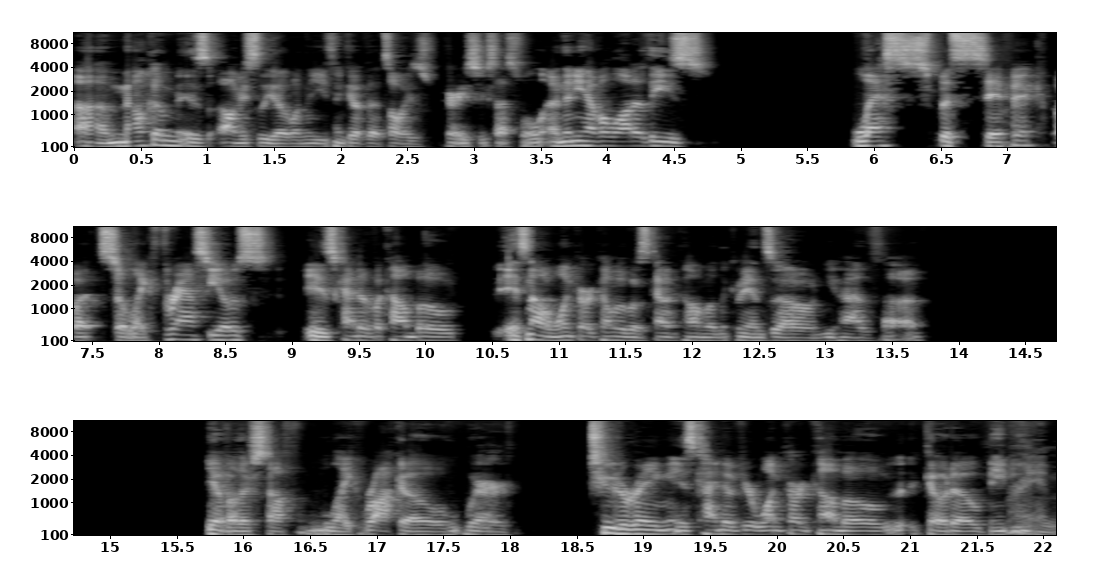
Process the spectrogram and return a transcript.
Um, Malcolm is obviously the one that you think of that's always very successful. And then you have a lot of these less specific, but so like Thrasios is kind of a combo. It's not a one card combo, but it's kind of a combo in the command zone. You have, uh, you have other stuff like Rocco where tutoring is kind of your one card combo. Godo, maybe Right.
